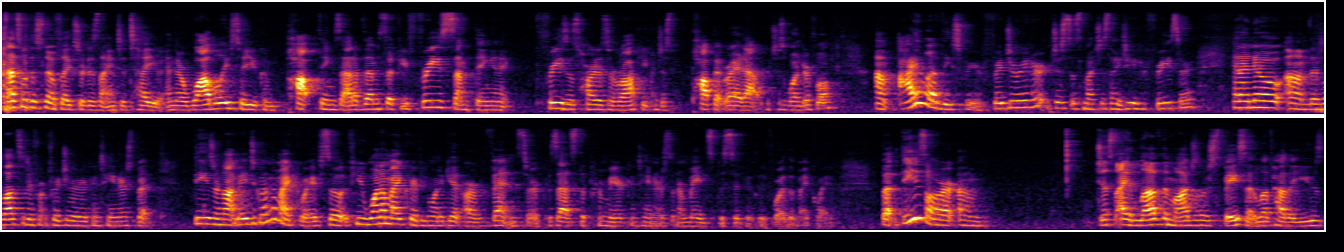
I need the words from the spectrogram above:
that's what the snowflakes are designed to tell you. And they're wobbly so you can pop things out of them. So if you freeze something and it freezes hard as a rock, you can just pop it right out, which is wonderful. Um, I love these for your refrigerator just as much as I do your freezer. And I know um, there's lots of different refrigerator containers, but these are not made to go in the microwave. So if you want a microwave, you want to get our vent and serve because that's the premier containers that are made specifically for the microwave. But these are um, just, I love the modular space. I love how they use,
